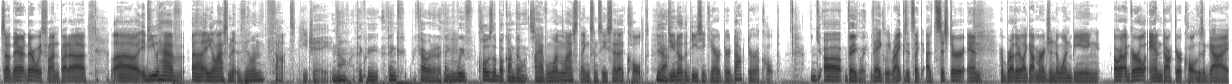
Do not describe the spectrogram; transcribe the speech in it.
so they're they're always fun. But uh, uh, do you have uh, any last minute villain thoughts, DJ? No, I think we I think we covered it. I think Mhm. we've closed the book on villains. I have one last thing since he said occult. yeah. Do you know the DC character Doctor Occult? Uh vaguely. Vaguely, right? Because it's like a sister and her brother like got merged into one being, or a girl and Doctor Occult, who's a guy,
